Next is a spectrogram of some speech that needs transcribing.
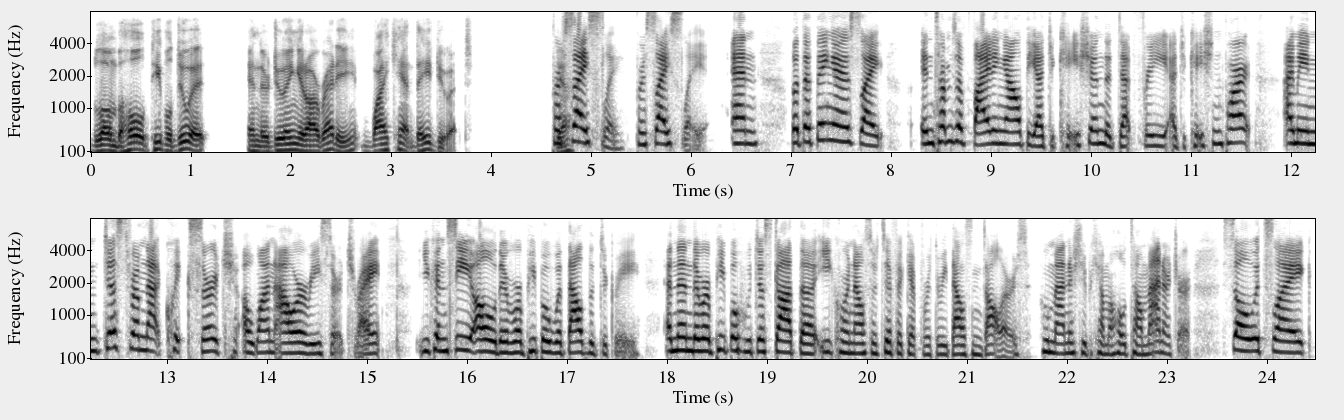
lo and behold, people do it, and they're doing it already. Why can't they do it? Precisely, yeah. precisely. And but the thing is, like in terms of finding out the education, the debt free education part, I mean, just from that quick search, a one hour research, right? You can see, oh, there were people without the degree. And then there were people who just got the eCornell certificate for $3,000 who managed to become a hotel manager. So it's like,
